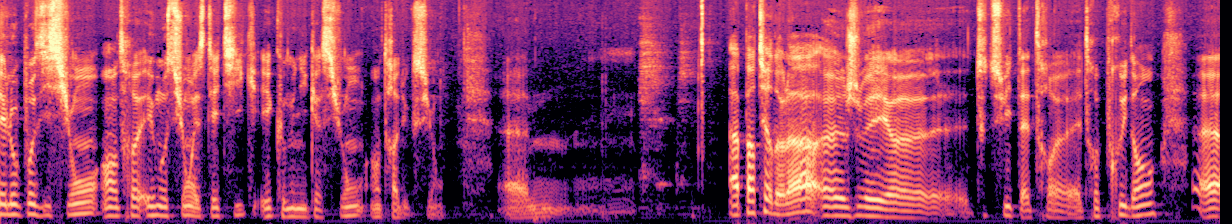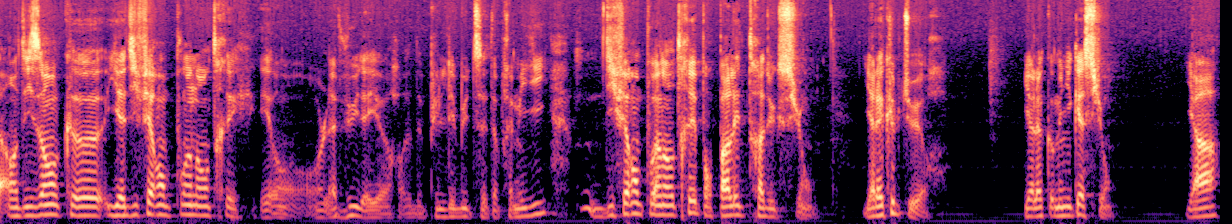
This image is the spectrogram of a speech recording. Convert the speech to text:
l'opposition entre émotion esthétique et communication en traduction. Euh, à partir de là, je vais tout de suite être prudent en disant qu'il y a différents points d'entrée, et on l'a vu d'ailleurs depuis le début de cet après-midi, différents points d'entrée pour parler de traduction. Il y a la culture, il y a la communication, il y a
